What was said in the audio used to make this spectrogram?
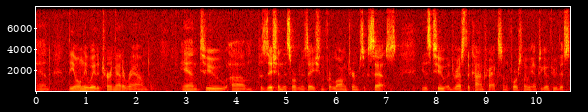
And the only way to turn that around and to um, position this organization for long-term success is to address the contracts. Unfortunately, we have to go through this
